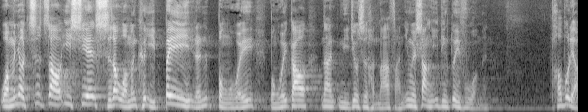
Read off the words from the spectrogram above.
我们要制造一些使得我们可以被人捧回捧回高，那你就是很麻烦，因为上帝一定对付我们，跑不了。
